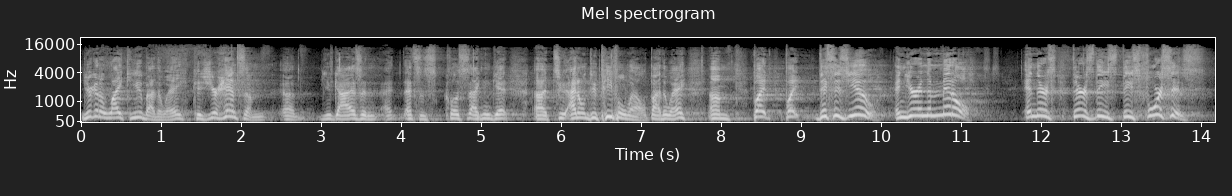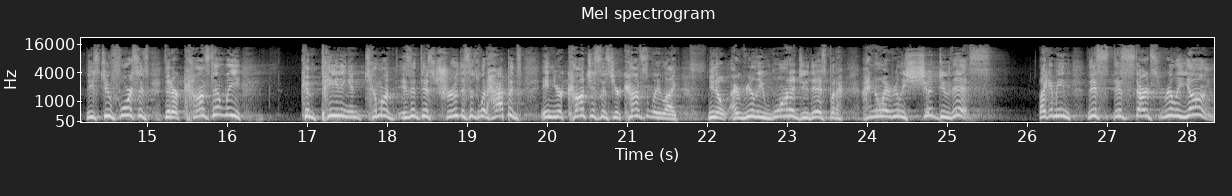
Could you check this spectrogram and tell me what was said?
you're gonna like you, by the way, because you're handsome. Uh, you guys, and that's as close as I can get uh, to. I don't do people well, by the way. Um, but but this is you, and you're in the middle, and there's there's these these forces, these two forces that are constantly competing. And come on, isn't this true? This is what happens in your consciousness. You're constantly like, you know, I really want to do this, but I, I know I really should do this. Like, I mean, this, this starts really young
